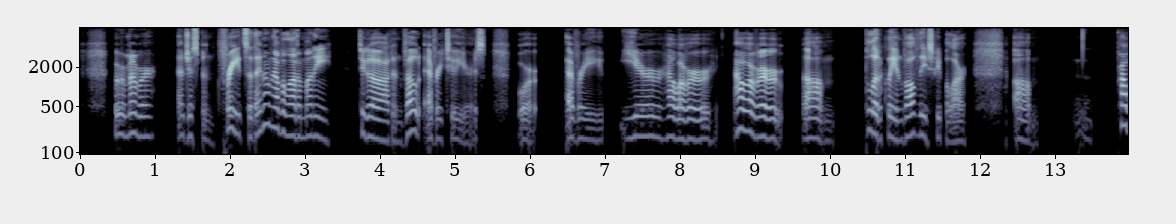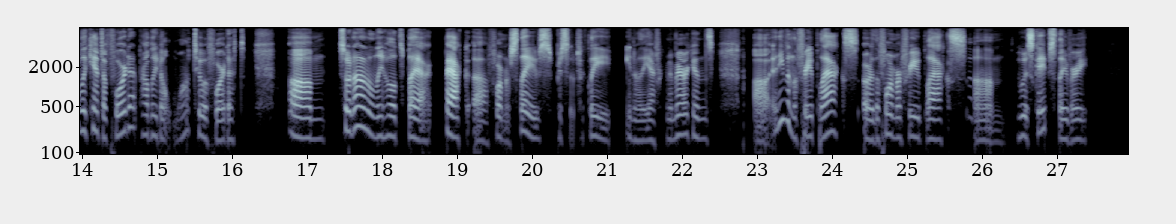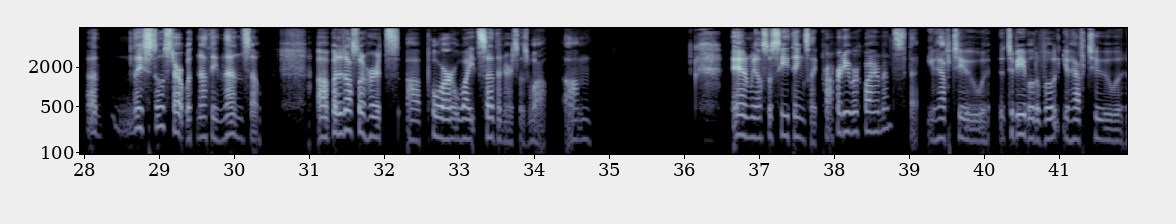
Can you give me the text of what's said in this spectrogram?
who remember have just been freed, so they don't have a lot of money to go out and vote every two years or every year, however however um, politically involved these people are. Um, probably can't afford it, probably don't want to afford it. Um, so it not only holds back, back uh, former slaves, specifically, you know, the African Americans, uh, and even the free blacks or the former free blacks um, who escaped slavery, uh, they still start with nothing then. So, uh, but it also hurts uh, poor white Southerners as well. Um, and we also see things like property requirements that you have to to be able to vote. You have to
